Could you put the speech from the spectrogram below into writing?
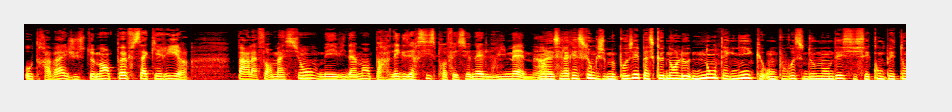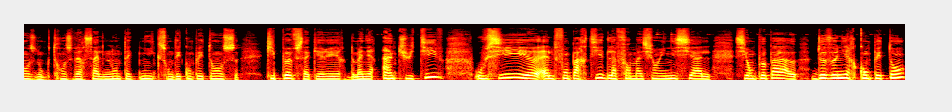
au travail justement peuvent s'acquérir par la formation, mais évidemment par l'exercice professionnel lui-même. Hein. c'est la question que je me posais parce que dans le non technique, on pourrait se demander si ces compétences donc transversales non techniques sont des compétences qui peuvent s'acquérir de manière intuitive ou si euh, elles font partie de la formation initiale. Si on peut pas euh, devenir compétent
